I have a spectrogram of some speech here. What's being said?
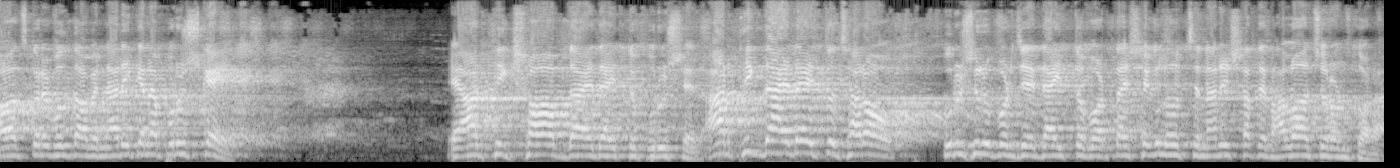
আওয়াজ করে বলতে হবে, নারীকে না পুরুষকে? আর্থিক সব দায় দায়িত্ব পুরুষের। আর্থিক দায় দায়িত্ব ছাড়াও পুরুষের উপর যে দায়িত্ব বর্তায়, সেগুলো হচ্ছে নারীর সাথে ভালো আচরণ করা।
